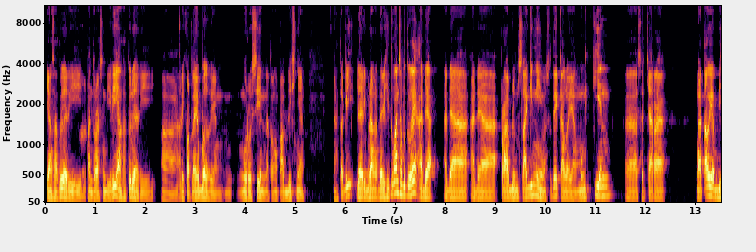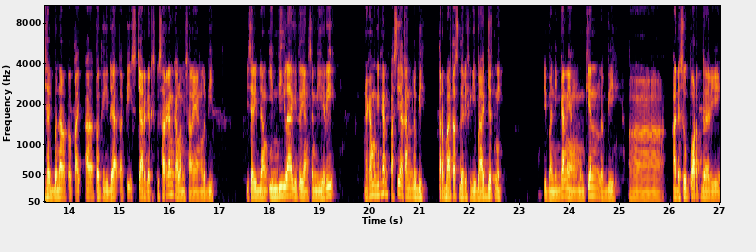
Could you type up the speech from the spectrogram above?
Yang satu dari Hmm. Pantura sendiri, yang satu dari uh, record label yang ngurusin atau nge-publishnya. Nah, tapi dari berangkat dari situ kan sebetulnya ada ada ada problems lagi nih. Maksudnya kalau yang mungkin uh, secara nggak tahu ya bisa benar atau ta- atau tidak, tapi secara garis besar kan kalau misalnya yang lebih bisa dibilang indie lah gitu yang sendiri mereka mungkin kan pasti akan lebih terbatas dari segi budget nih dibandingkan yang mungkin lebih eh, ada support dari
